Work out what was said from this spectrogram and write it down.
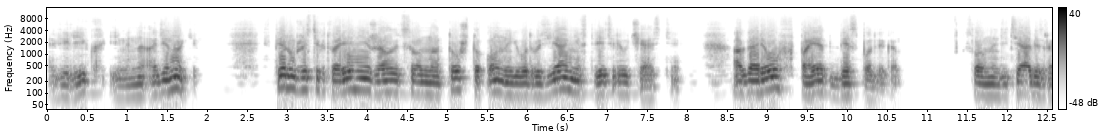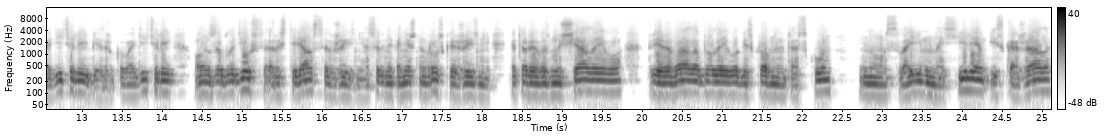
велик именно одинокий. В первом же стихотворении жалуется он на то, что он и его друзья не встретили участия. Огарев – поэт без подвига. Словно дитя без родителей, без руководителей, он заблудился, растерялся в жизни, особенно, конечно, в русской жизни, которая возмущала его, прерывала было его бескровную тоску, но своим насилием искажала,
